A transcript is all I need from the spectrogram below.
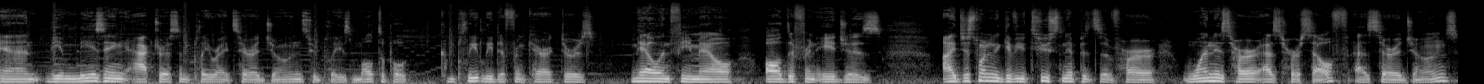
and the amazing actress and playwright Sarah Jones, who plays multiple completely different characters, male and female, all different ages. I just wanted to give you two snippets of her. One is her as herself, as Sarah Jones,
